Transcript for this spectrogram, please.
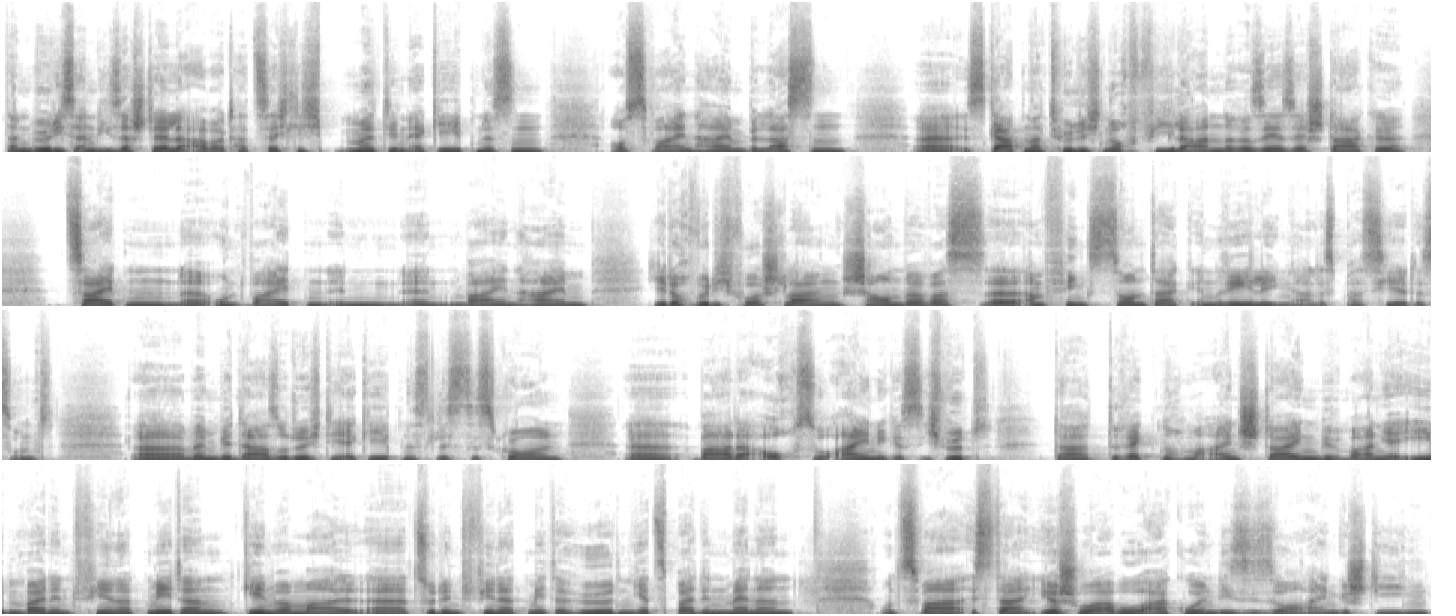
dann würde ich es an dieser Stelle aber tatsächlich mit den Ergebnissen aus Weinheim belassen. Äh, es gab natürlich noch viele andere sehr, sehr starke Zeiten äh, und Weiten in, in, Weinheim. Jedoch würde ich vorschlagen, schauen wir, was äh, am Pfingstsonntag in Rehlingen alles passiert ist. Und äh, wenn wir da so durch die Ergebnisliste scrollen, äh, war da auch so einiges. Ich würde da direkt nochmal einsteigen. Wir waren ja eben bei den 400 Metern. Gehen wir mal äh, zu den 400 Meter Hürden, jetzt bei den Männern. Und zwar ist da Joshua Abuaku in die Saison eingestiegen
